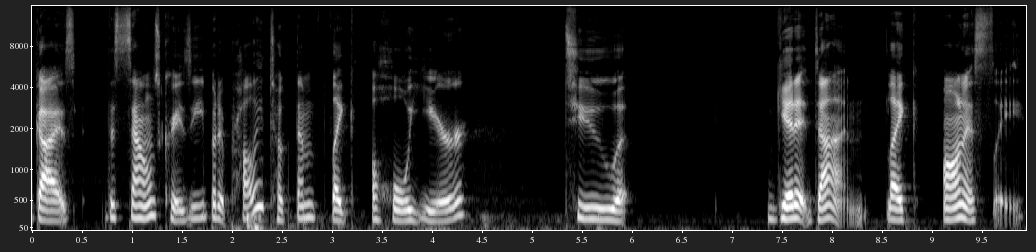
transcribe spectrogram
guys, this sounds crazy, but it probably took them like a whole year to get it done. Like honestly.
